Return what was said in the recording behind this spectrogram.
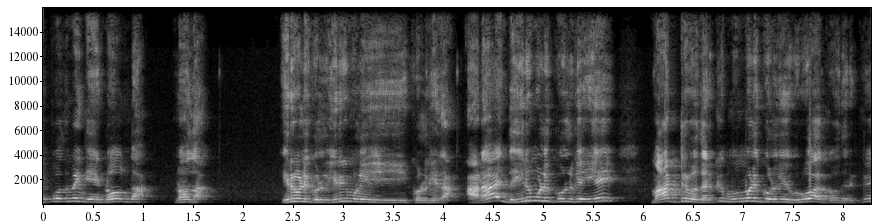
எப்போதுமே இங்கே நோ தான் நோ தான். இருமொழி கொள்கை இருமொழி கொள்கை தான். ஆனால் இந்த இருமொழி கொள்கையை மாற்றுவதற்கு மும்மொழி கொள்கையை உருவாக்குவதற்கு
